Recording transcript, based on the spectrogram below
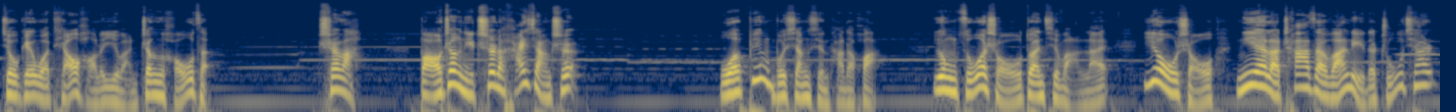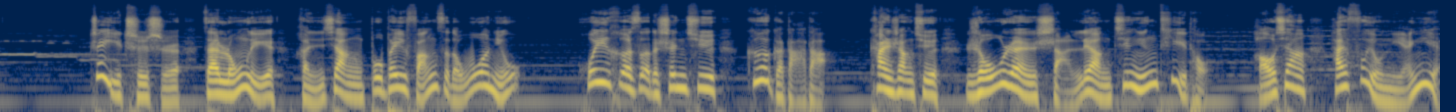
就给我调好了一碗蒸猴子。吃吧，保证你吃了还想吃。我并不相信他的话，用左手端起碗来，右手捏了插在碗里的竹签儿。这一吃食，在笼里很像不背房子的蜗牛，灰褐色的身躯疙疙瘩瘩，看上去柔韧闪亮、晶莹剔透，好像还附有粘液，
